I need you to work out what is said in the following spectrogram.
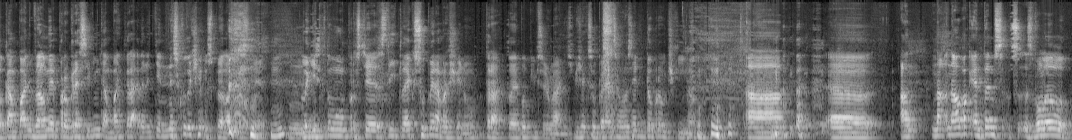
uh, kampaň, velmi progresivní kampaň, která evidentně neskutečně uspěla. Prostě. Hmm. Lidi si k tomu prostě slítli jak supy na mršinu, teda to je blbý přirovnání, spíš jak supy na hrozně dobroučký. No. A uh, a na, naopak Anthem zvolil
